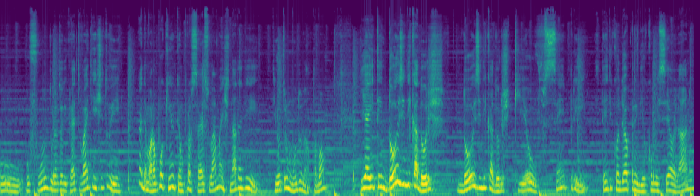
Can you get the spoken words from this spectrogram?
o, o fundo do garantor de crédito vai te restituir. Vai demorar um pouquinho, tem um processo lá, mas nada de, de outro mundo não, tá bom? E aí tem dois indicadores, dois indicadores que eu sempre, desde quando eu aprendi, eu comecei a olhar, né?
